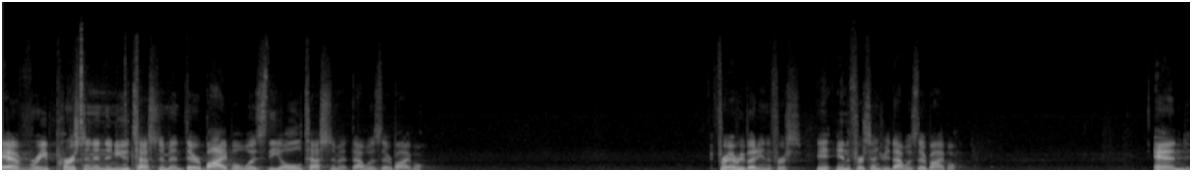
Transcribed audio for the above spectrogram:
every person in the New Testament, their Bible was the Old Testament. That was their Bible. For everybody in the first, in the first century, that was their Bible. And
